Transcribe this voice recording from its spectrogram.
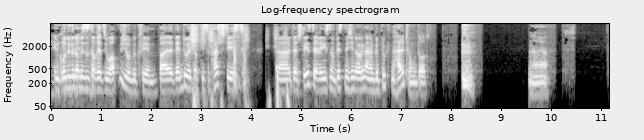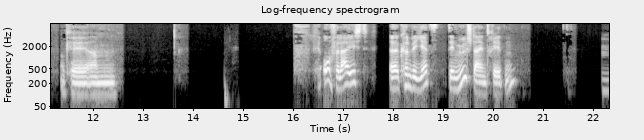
Ja, im Grunde genau, genommen ist es doch jetzt überhaupt nicht unbequem, weil wenn du jetzt auf diesem Fass stehst, äh, dann stehst du ja wenigstens und bist nicht in irgendeiner gebückten Haltung dort. naja. Okay, ähm. Oh, vielleicht äh, können wir jetzt den Mühlstein treten. Hm.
